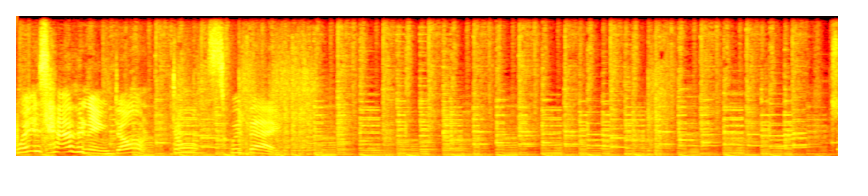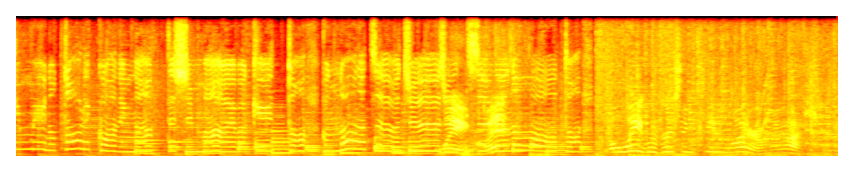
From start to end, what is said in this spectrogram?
What is happening? Don't don't squid bag. になってしまえばきっとこの夏は充実 Wait, する what? のもっと Oh wait, reversing clean water. Oh my gosh, for the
